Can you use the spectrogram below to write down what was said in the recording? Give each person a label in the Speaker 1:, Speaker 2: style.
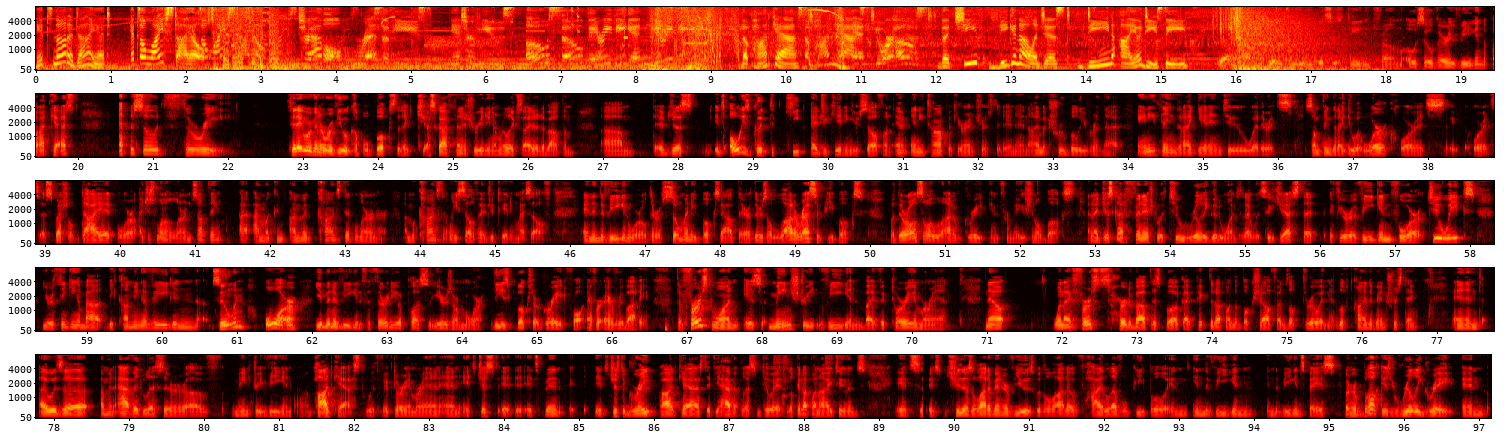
Speaker 1: It's not a diet, it's a lifestyle. It's a lifestyle. Travel, recipes, interviews. Oh, so very vegan. The podcast. The podcast. And your host, the chief veganologist, Dean Iodisi.
Speaker 2: Well, happy day to you. This is Dean from Oh So Very Vegan, the podcast, episode three. Today we're going to review a couple books that I just got finished reading. I'm really excited about them. Um, they're just, it's always good to keep educating yourself on any topic you're interested in, and I'm a true believer in that. Anything that I get into, whether it's something that I do at work, or it's or it's a special diet, or I just want to learn something, I, I'm a I'm a constant learner. I'm constantly self educating myself. And in the vegan world, there are so many books out there. There's a lot of recipe books, but there are also a lot of great informational books. And I just got finished with two really good ones that I would suggest that if you're a vegan for two weeks, you're thinking about becoming a vegan soon, or you've been a vegan for 30 or plus years or more. These books are great for, for everybody. The first one is Main Street Vegan by Victoria Moran. Now, when I first heard about this book, I picked it up on the bookshelf. I looked through it, and it looked kind of interesting. And I was a I'm an avid listener of Main Street Vegan um, podcast with Victoria Moran, and it's just it, has been it's just a great podcast. If you haven't listened to it, look it up on iTunes. It's it's she does a lot of interviews with a lot of high level people in in the vegan in the vegan space. But her book is really great, and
